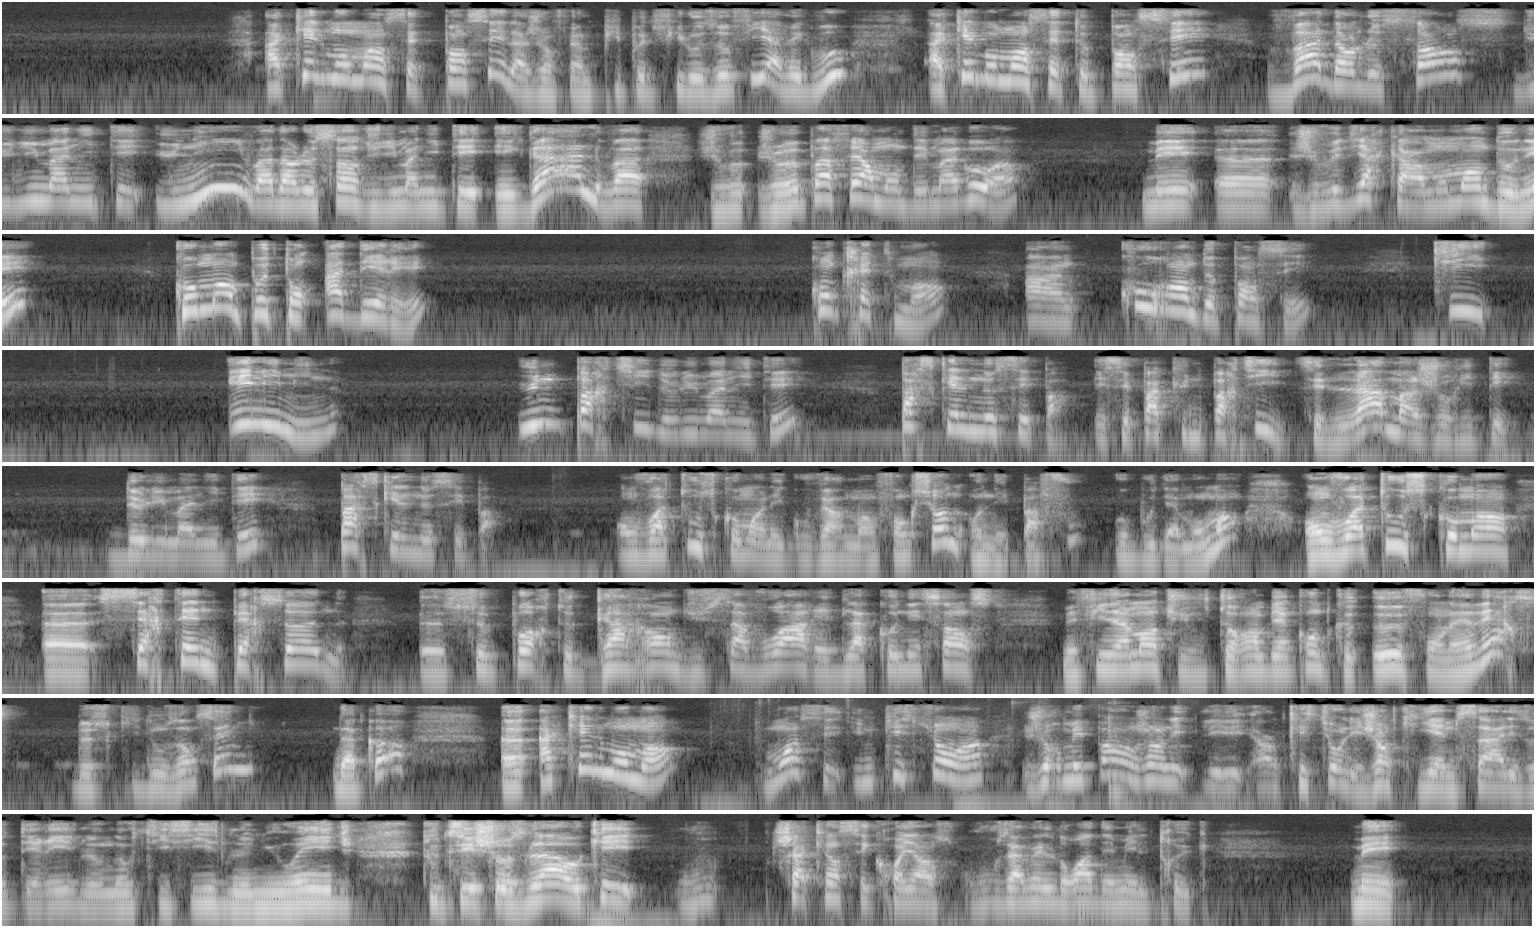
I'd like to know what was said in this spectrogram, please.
À quel moment cette pensée, là j'en fais un petit peu de philosophie avec vous, à quel moment cette pensée va dans le sens d'une humanité unie, va dans le sens d'une humanité égale, va, je veux, veux pas faire mon démago, hein, mais euh, je veux dire qu'à un moment donné, comment peut-on adhérer concrètement à un courant de pensée qui élimine une partie de l'humanité parce qu'elle ne sait pas? Et c'est pas qu'une partie, c'est la majorité de l'humanité parce qu'elle ne sait pas. On voit tous comment les gouvernements fonctionnent, on n'est pas fou au bout d'un moment. On voit tous comment euh, certaines personnes euh, se portent garant du savoir et de la connaissance, mais finalement tu te rends bien compte que eux font l'inverse de ce qu'ils nous enseignent, d'accord? Euh, À quel moment moi, c'est une question. Hein. Je remets pas en, question les gens qui aiment ça, l'ésotérisme, le gnosticisme, le New Age, toutes ces choses-là. Ok, chacun ses croyances. Vous avez le droit d'aimer le truc. Mais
